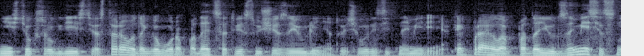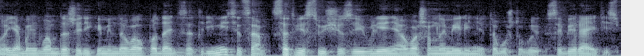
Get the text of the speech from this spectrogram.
не истек срок действия старого договора, подать соответствующее заявление, то есть выразить намерение. Как правило, подают за месяц, но я бы вам даже рекомендовал подать за три месяца соответствующее заявление о вашем намерении того, что вы собираетесь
